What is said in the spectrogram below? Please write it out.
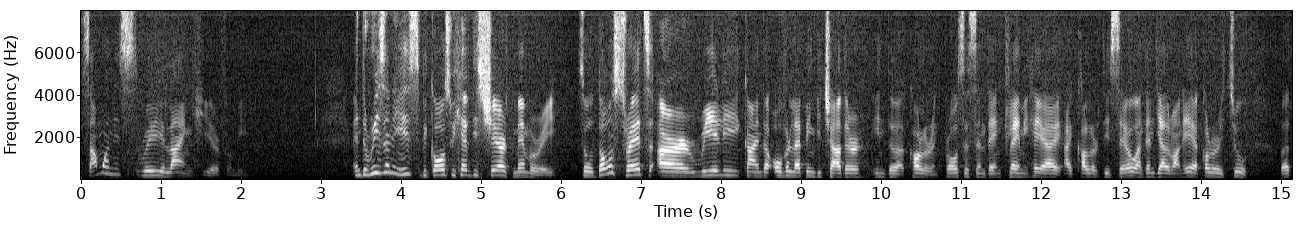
someone is really lying here for me. And the reason is because we have this shared memory. So those threads are really kind of overlapping each other in the coloring process and then claiming, hey, I, I colored this cell, and then the other one, hey, I colored it too. But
